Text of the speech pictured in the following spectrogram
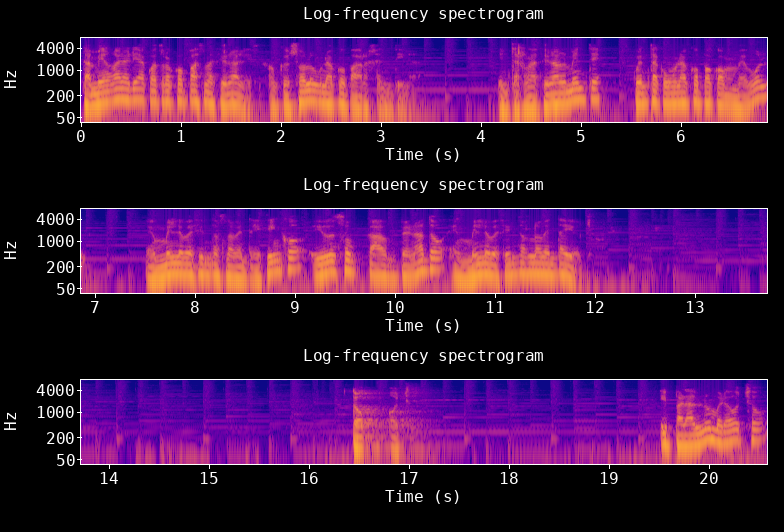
También ganaría 4 copas nacionales, aunque solo una copa argentina. Internacionalmente cuenta con una Copa Conmebol en 1995 y un subcampeonato en 1998. Top 8 Y para el número 8,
